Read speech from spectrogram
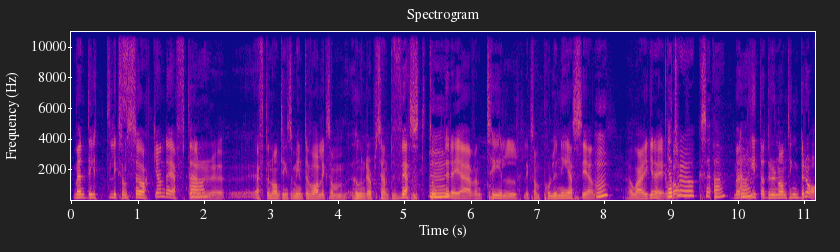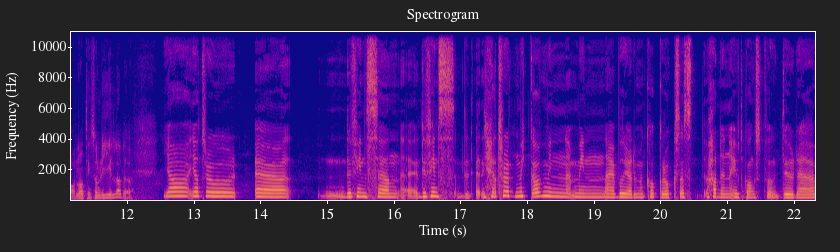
Men ditt liksom sökande efter, eh, efter någonting som inte var liksom 100% väst, tog Mm. det dig även till liksom Polynesien, Mm. Hawaii-grejer? Jag tror också, ja. Men ja. hittade du någonting bra, någonting som du gillade? Ja, jag tror eh, det finns en... Det finns, jag tror att mycket av min, min när jag började med kockor också hade en utgångspunkt ur eh,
